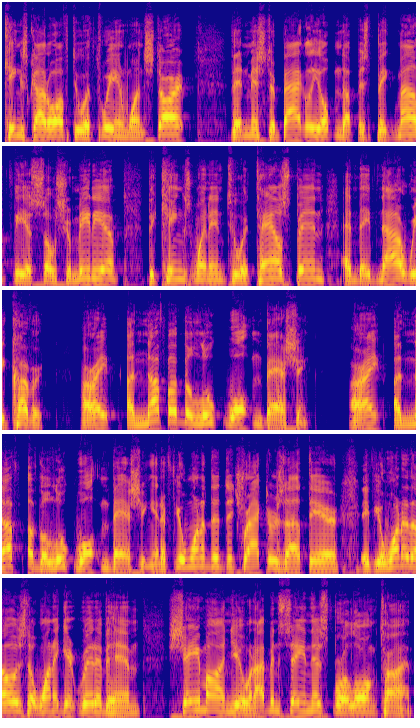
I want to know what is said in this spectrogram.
Kings got off to a 3 and 1 start. Then Mr. Bagley opened up his big mouth via social media. The Kings went into a tailspin, and they've now recovered. All right? Enough of the Luke Walton bashing. All right? Enough of the Luke Walton bashing. And if you're one of the detractors out there, if you're one of those that want to get rid of him, shame on you. And I've been saying this for a long time.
